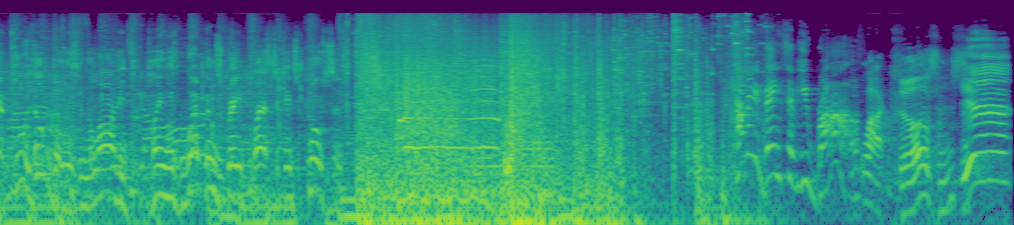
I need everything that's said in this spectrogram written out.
got two hillbillies in the lobby playing with weapons-grade plastic explosives. How many banks have you robbed? Like dozens. Yeah.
